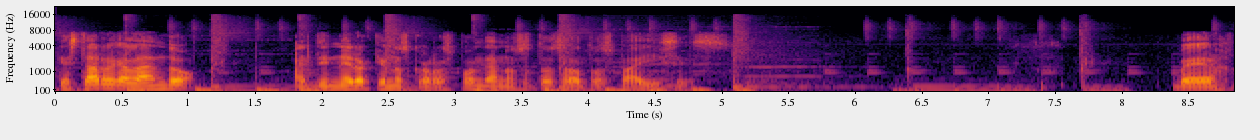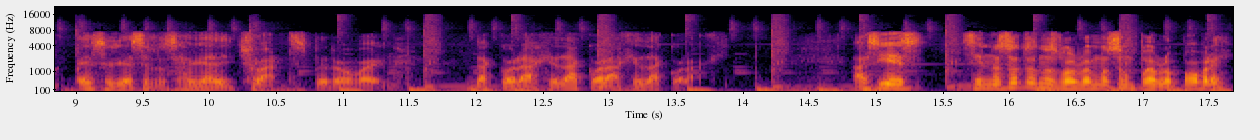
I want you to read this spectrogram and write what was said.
Que está regalando el dinero que nos corresponde a nosotros a otros países. Bueno, eso ya se los había dicho antes, pero bueno, da coraje, da coraje, da coraje. Así es, si nosotros nos volvemos un pueblo pobre,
